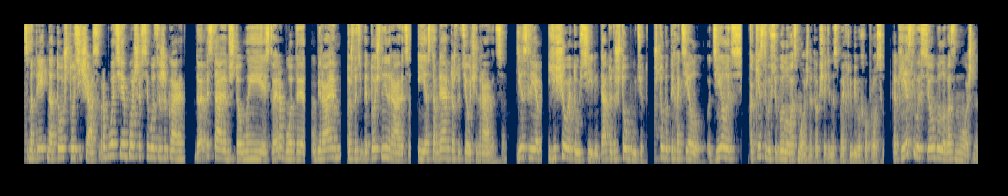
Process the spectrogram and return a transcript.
смотреть на то, что сейчас в работе больше всего зажигает. Давай представим, что мы из твоей работы убираем то, что тебе точно не нравится, и оставляем то, что тебе очень нравится. Если еще это усилить, да, то это что будет? Что бы ты хотел делать, как если бы все было возможно? Это вообще один из моих любимых вопросов. Как если бы все было возможно,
